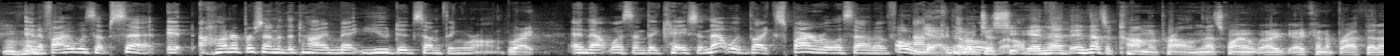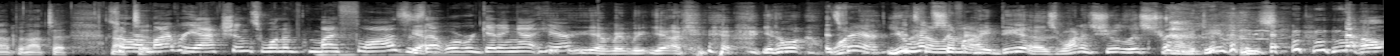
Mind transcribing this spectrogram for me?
Mm-hmm. and if i was upset it 100% of the time meant you did something wrong Right. and that wasn't the case and that would like spiral us out of Oh out yeah, of that would just and that and that's a common problem. That's why I, I kind of brought that up, and not to so are to. my reactions one of my flaws is Yeah. that what we're getting at here yeah, but, yeah, you know It's Why- fair. You It's have totally some fair. ideas. Why don't you list your ideas? no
